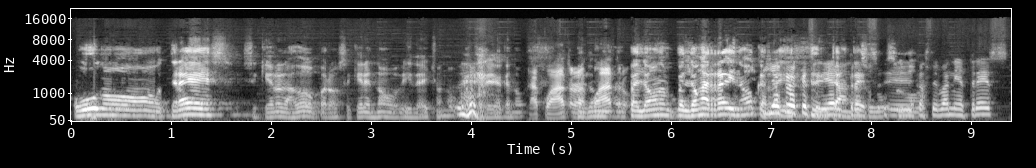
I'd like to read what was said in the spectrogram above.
Uno, tres, si quiere la dos, pero si quiere no, y de hecho no. Que no. La cuatro, la cuatro. Perdón, perdón al Rey, ¿no? Que Yo creo que sería el tres. Eh, Castlevania 3,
